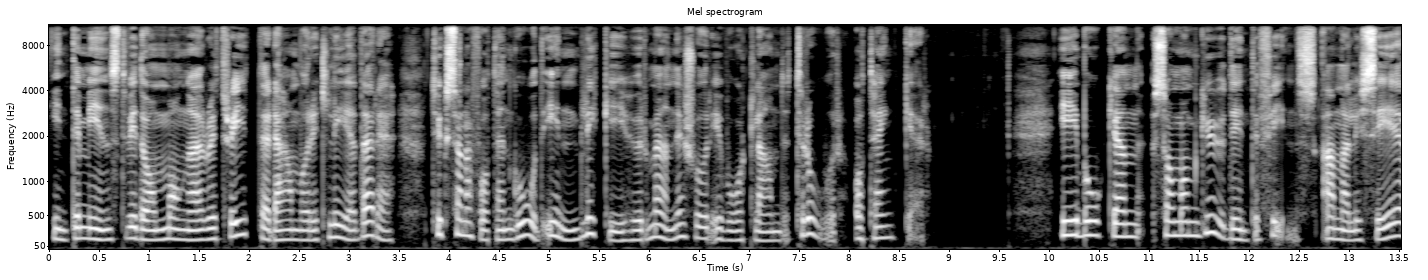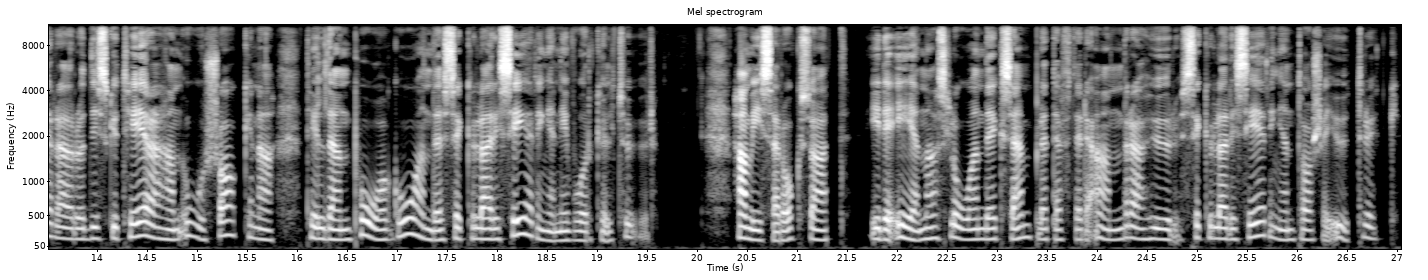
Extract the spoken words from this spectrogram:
inte minst vid de många retreater där han varit ledare, tycks han ha fått en god inblick i hur människor i vårt land tror och tänker. I boken Som om Gud inte finns analyserar och diskuterar han orsakerna till den pågående sekulariseringen i vår kultur. Han visar också att i det ena slående exemplet efter det andra hur sekulariseringen tar sig uttryck.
